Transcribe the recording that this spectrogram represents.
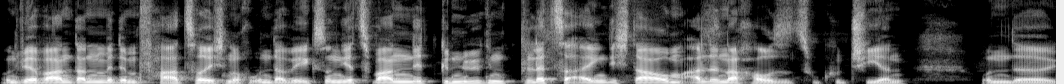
Und wir waren dann mit dem Fahrzeug noch unterwegs und jetzt waren nicht genügend Plätze eigentlich da, um alle nach Hause zu kutschieren. Und äh,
